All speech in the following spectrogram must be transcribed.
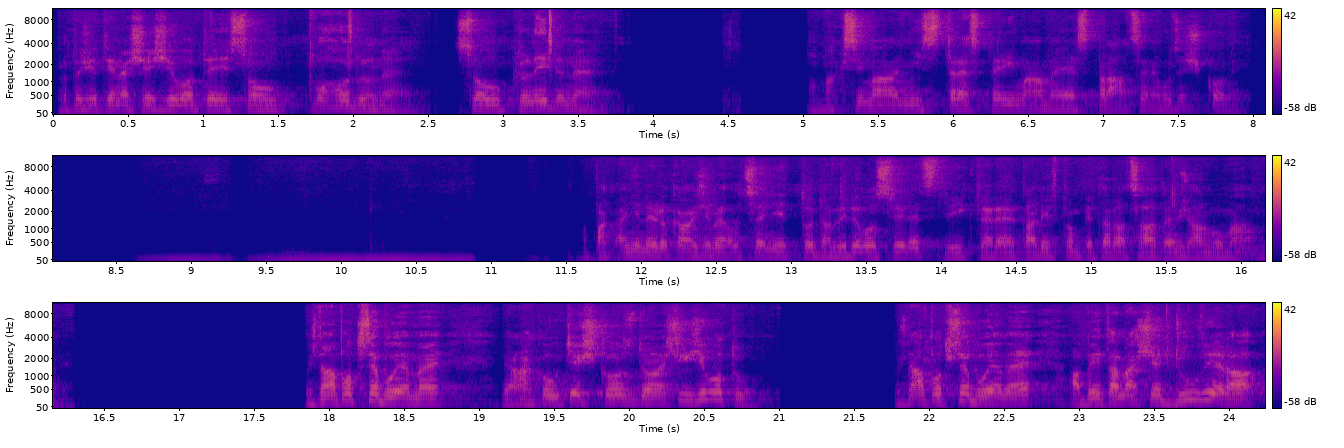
Protože ty naše životy jsou pohodlné, jsou klidné. A maximální stres, který máme, je z práce nebo ze školy. A pak ani nedokážeme ocenit to Davidovo svědectví, které tady v tom 25. žálmu máme. Možná potřebujeme nějakou těžkost do našich životů. Možná potřebujeme, aby ta naše důvěra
